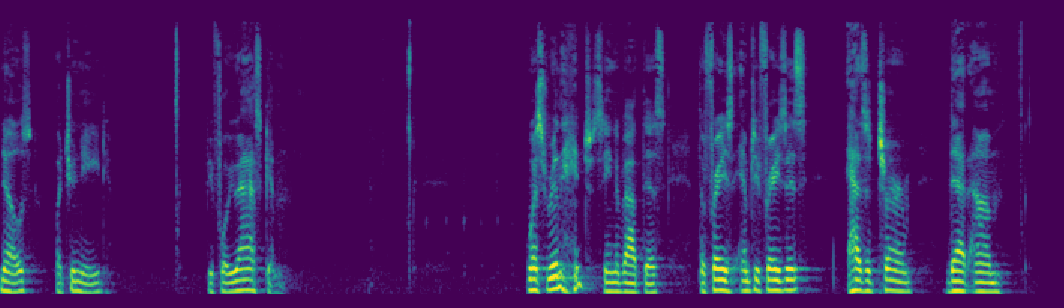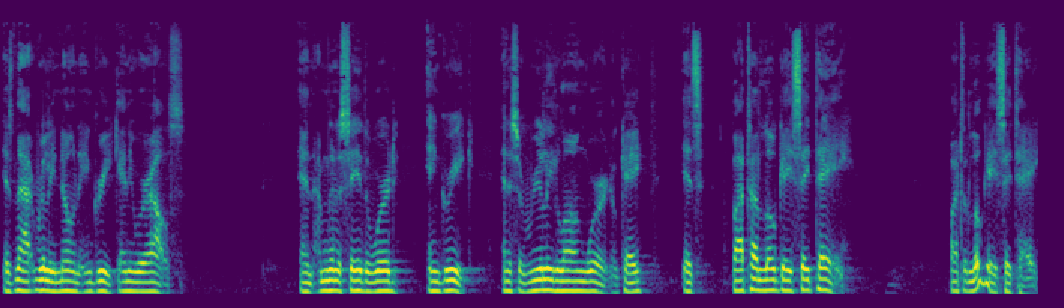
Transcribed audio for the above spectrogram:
knows what you need before you ask Him. What's really interesting about this, the phrase empty phrases has a term that um, is not really known in Greek anywhere else. And I'm going to say the word in Greek, and it's a really long word, okay? It's batalogesete. Batalogesete.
